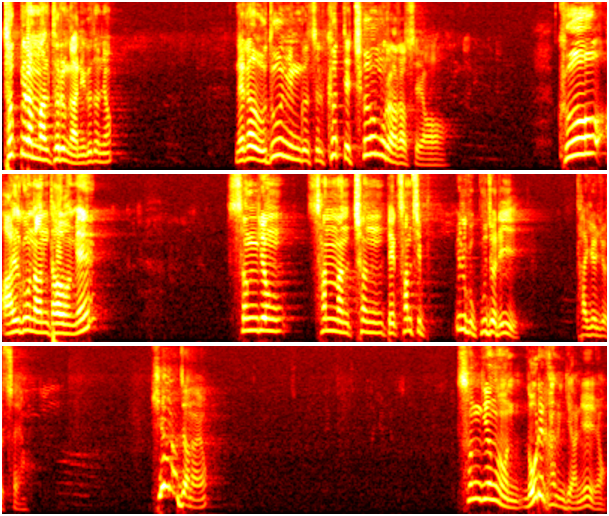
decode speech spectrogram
특별한 말 들은 거 아니거든요. 내가 어두움인 것을 그때 처음으로 알았어요. 그 알고 난 다음에 성경 3만 1137 구절이 다 열렸어요. 희한하잖아요. 성경은 노력하는 게 아니에요.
